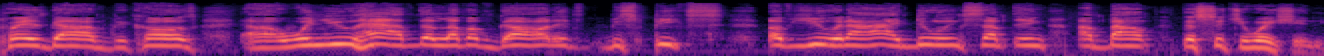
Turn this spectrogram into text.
Praise God, because uh, when you have the love of God, it speaks of you and I doing something about the situation.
